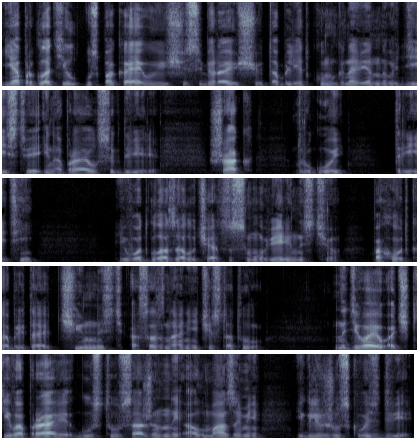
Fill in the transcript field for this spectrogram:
Я проглотил успокаивающую собирающую таблетку мгновенного действия и направился к двери. Шаг, другой, третий. И вот глаза лучатся самоуверенностью, походка обретает чинность, осознание, чистоту. Надеваю очки в оправе, густо усаженной алмазами, и гляжу сквозь дверь.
